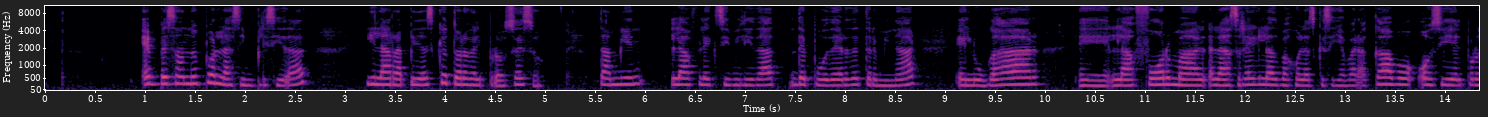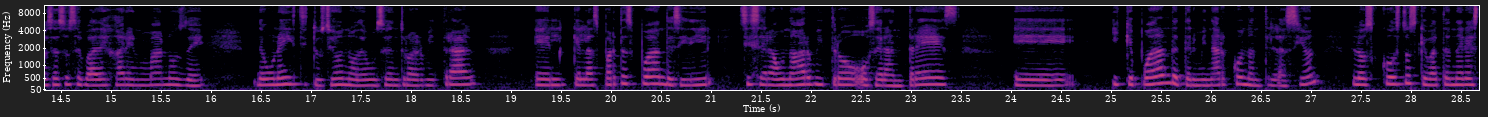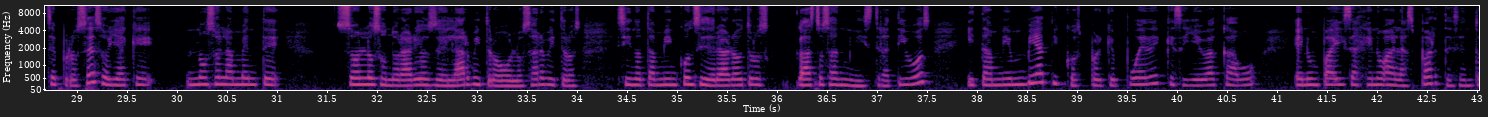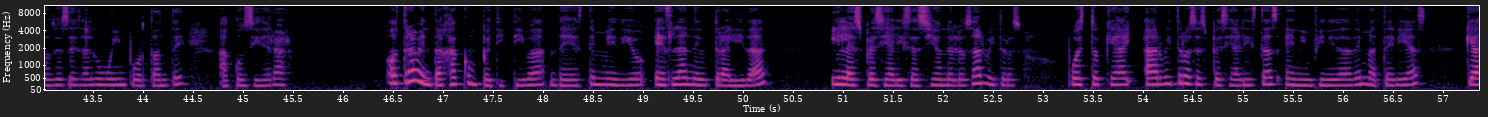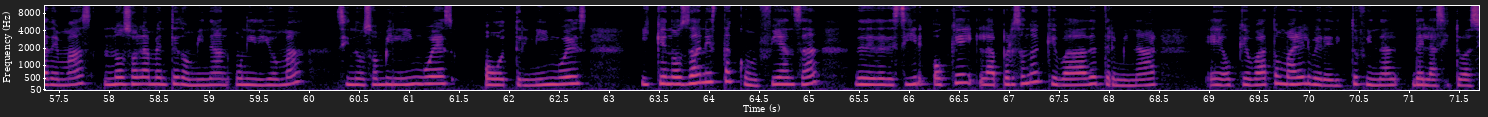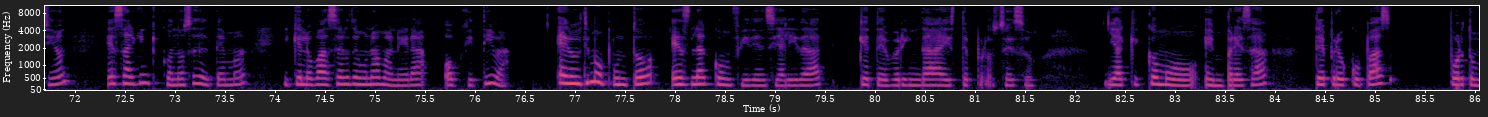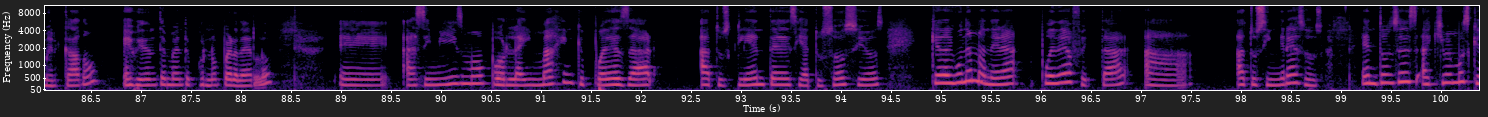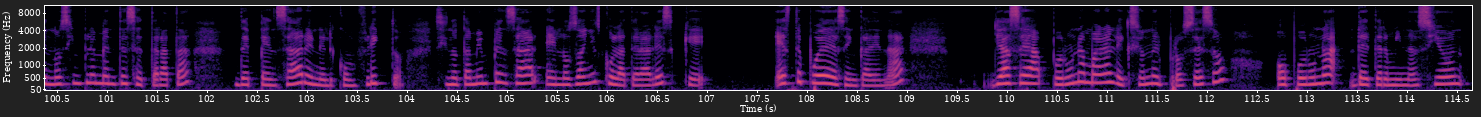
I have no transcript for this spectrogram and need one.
empezando por la simplicidad y la rapidez que otorga el proceso. También la flexibilidad de poder determinar el lugar, eh, la forma, las reglas bajo las que se llevará a cabo o si el proceso se va a dejar en manos de, de una institución o de un centro arbitral, el que las partes puedan decidir si será un árbitro o serán tres eh, y que puedan determinar con antelación los costos que va a tener este proceso, ya que no solamente son los honorarios del árbitro o los árbitros, sino también considerar otros gastos administrativos y también viáticos, porque puede que se lleve a cabo en un país ajeno a las partes, entonces es algo muy importante a considerar. Otra ventaja competitiva de este medio es la neutralidad y la especialización de los árbitros, puesto que hay árbitros especialistas en infinidad de materias que además no solamente dominan un idioma, sino son bilingües o trilingües y que nos dan esta confianza de, decir, ok, la persona que va a determinar eh, o que va a tomar el veredicto final de la situación es alguien que conoce del tema y que lo va a hacer de una manera objetiva. El último punto es la confidencialidad que te brinda este proceso, ya que como empresa te preocupas por tu mercado, evidentemente por no perderlo, eh, asimismo por la imagen que puedes dar a tus clientes y a tus socios, que de alguna manera puede afectar a, a tus ingresos. Entonces aquí vemos que no simplemente se trata de pensar en el conflicto, sino también pensar en los daños colaterales que este puede desencadenar, ya sea por una mala elección del proceso o por una determinación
